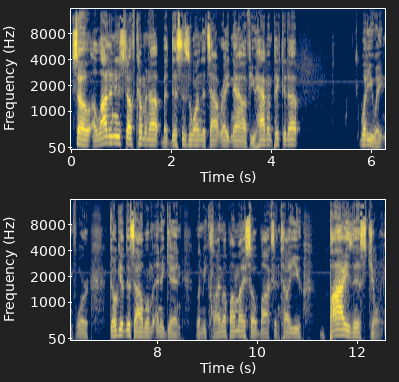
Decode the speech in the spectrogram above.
So a lot of new stuff coming up, but this is the one that's out right now. If you haven't picked it up, what are you waiting for? Go get this album. And again, let me climb up on my soapbox and tell you buy this joint.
